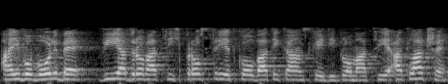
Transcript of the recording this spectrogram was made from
aj vo voľbe vyjadrovacích prostriedkov vatikánskej diplomácie a tlače,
